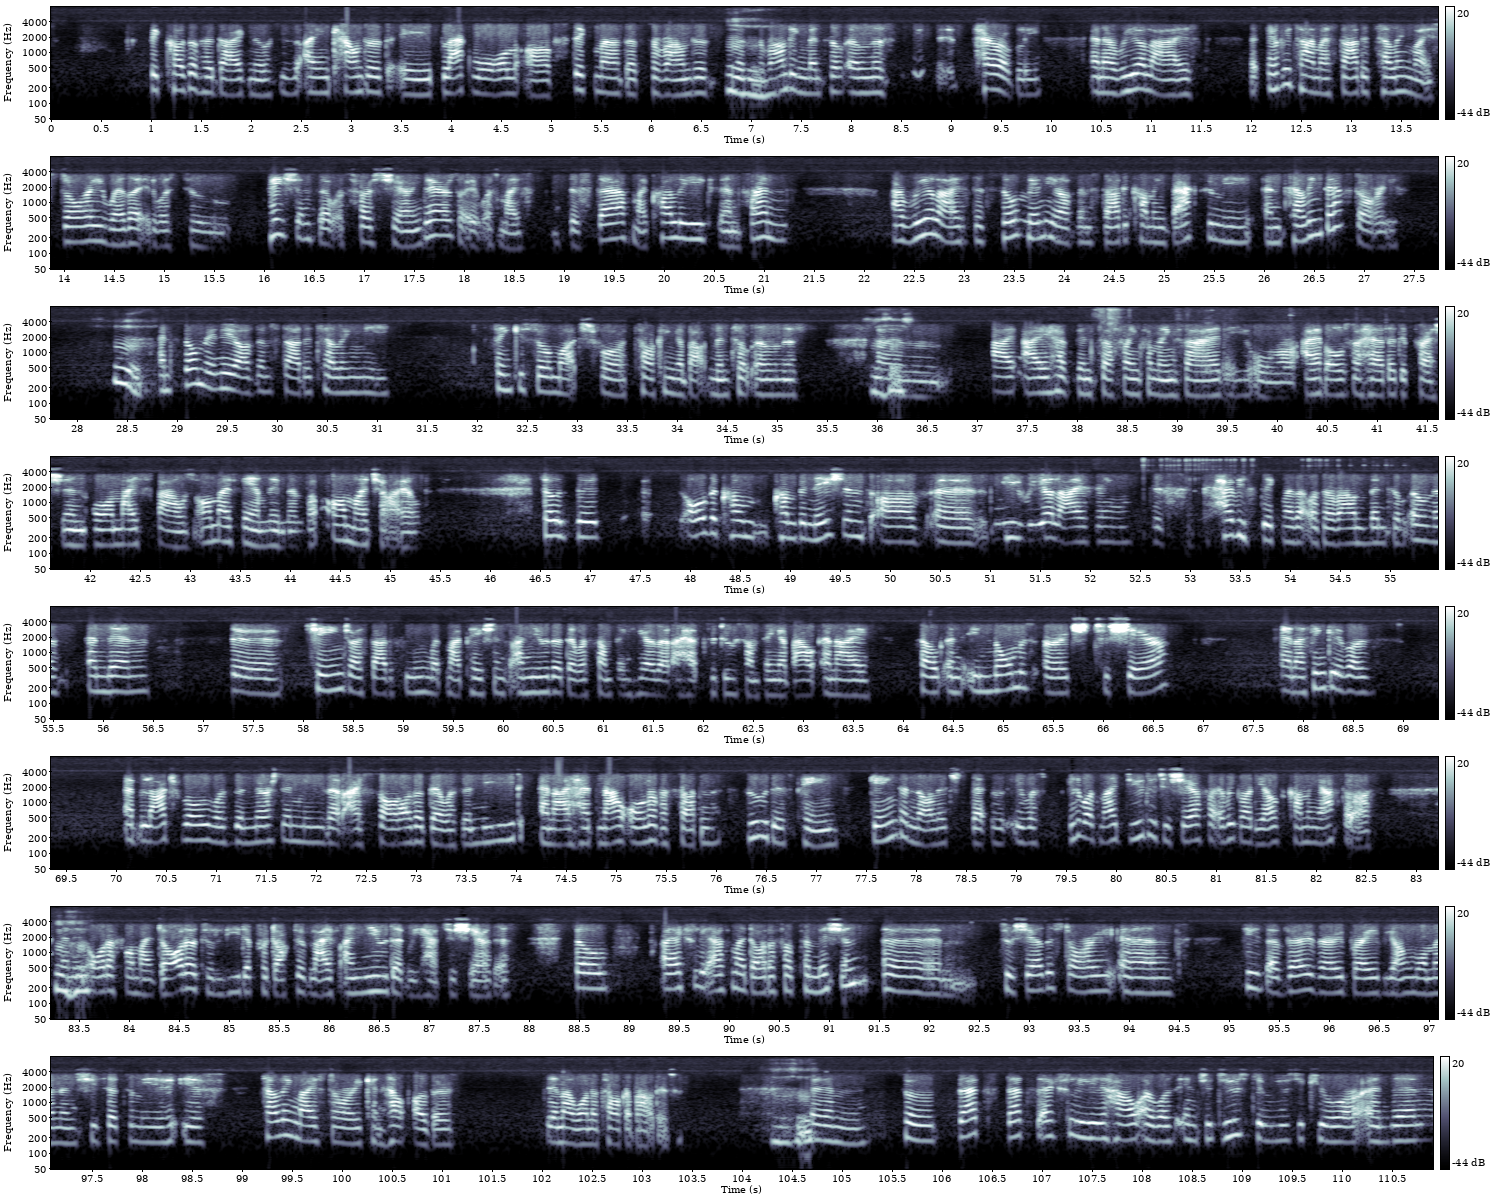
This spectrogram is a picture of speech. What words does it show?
because of her diagnosis, I encountered a black wall of stigma that surrounded mm-hmm. surrounding mental illness terribly. And I realized that every time I started telling my story, whether it was to patients that was first sharing theirs or it was my the staff, my colleagues and friends, I realized that so many of them started coming back to me and telling their stories. Hmm. And so many of them started telling me, thank you so much for talking about mental illness. Mm-hmm. Um, I, I have been suffering from anxiety, or I have also had a depression, or my spouse, or my family member, or my child. So the all the com- combinations of uh, me realizing this heavy stigma that was around mental illness, and then the change I started seeing with my patients, I knew that there was something here that I had to do something about, and I felt an enormous urge to share. And I think it was a large role was the nurse in me that I saw that there was a need, and I had now all of a sudden, through this pain, gained the knowledge that it was it was my duty to share for everybody else coming after us. Mm-hmm. And in order for my daughter to lead a productive life, I knew that we had to share this. So I actually asked my daughter for permission um, to share the story, and she's a very, very brave young woman. And she said to me, if telling my story can help others, then I want to talk about it. Mm-hmm. Um, so that's that's actually how I was introduced to Musicure, and then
